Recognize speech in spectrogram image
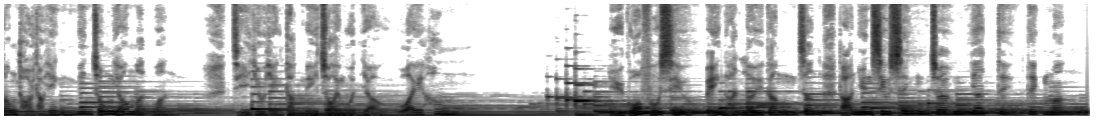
当抬头迎面总有密云，只要认得你，再没有遗憾。如果苦笑比眼泪更真，但愿笑声像一滴滴吻。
